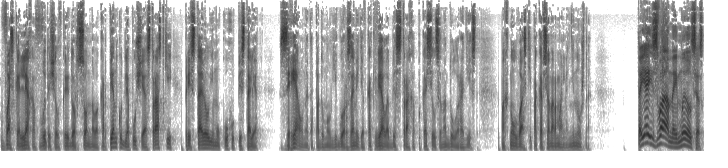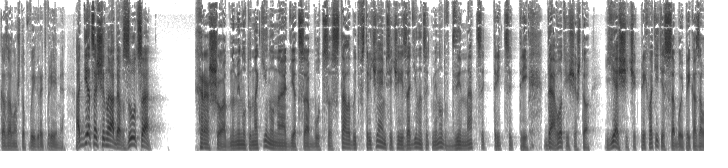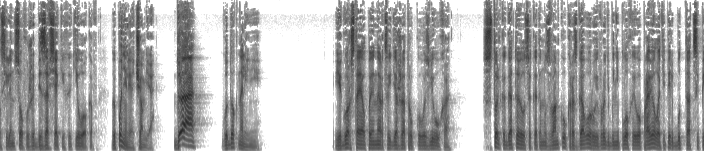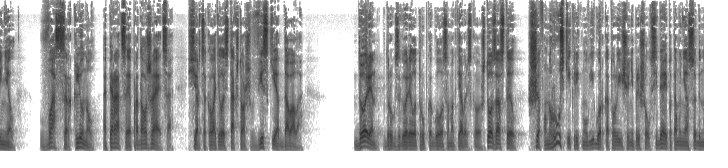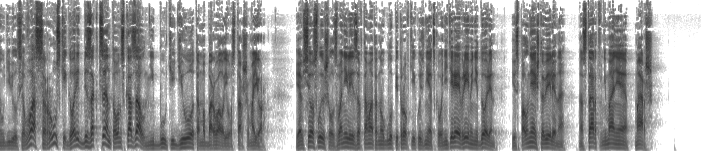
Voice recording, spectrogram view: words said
Васька Ляхов вытащил в коридор сонного Карпенку для пущей острастки, приставил ему к уху пистолет. «Зря он это», — подумал Егор, заметив, как вяло, без страха покосился на дул радист. Махнул Ваське, пока все нормально, не нужно. «Да я из ванной мылся», — сказал он, чтобы выиграть время. «Одеться еще надо, взуться». «Хорошо, одну минуту накину на одеться, обуться. Стало быть, встречаемся через одиннадцать минут в двенадцать тридцать три. Да, вот еще что. Ящичек прихватите с собой», — приказал Селенцов уже безо всяких окилоков. «Вы поняли, о чем я?» «Да!» — гудок на линии. Егор стоял по инерции, держа трубку возле уха. Столько готовился к этому звонку, к разговору, и вроде бы неплохо его провел, а теперь будто оцепенел. «Вассер клюнул! Операция продолжается!» Сердце колотилось так, что аж в виски отдавало. «Дорин!» — вдруг заговорила трубка голосом Октябрьского. «Что застыл?» «Шеф, он русский!» — крикнул Егор, который еще не пришел в себя и потому не особенно удивился. «Вас, русский!» — говорит без акцента. Он сказал. «Не будь идиотом!» — оборвал его старший майор. «Я все слышал. Звонили из автомата на углу Петровки и Кузнецкого. Не теряй времени, Дорин. Исполняй, что велено. На старт, внимание, марш!»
